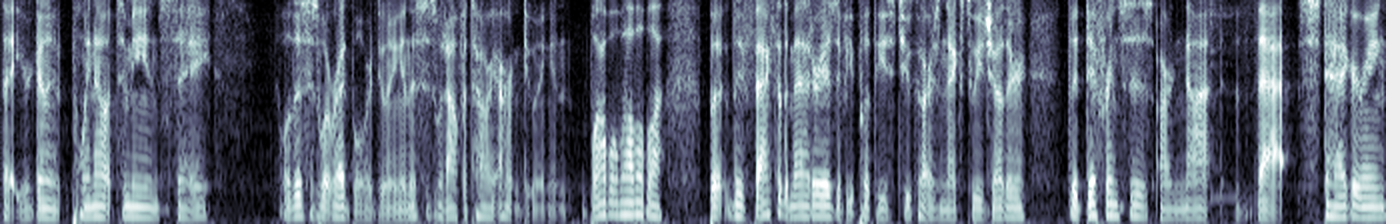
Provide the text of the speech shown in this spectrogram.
that you're going to point out to me and say, well, this is what Red Bull are doing, and this is what AlphaTauri aren't doing, and blah, blah, blah, blah, blah. But the fact of the matter is, if you put these two cars next to each other, the differences are not that staggering.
